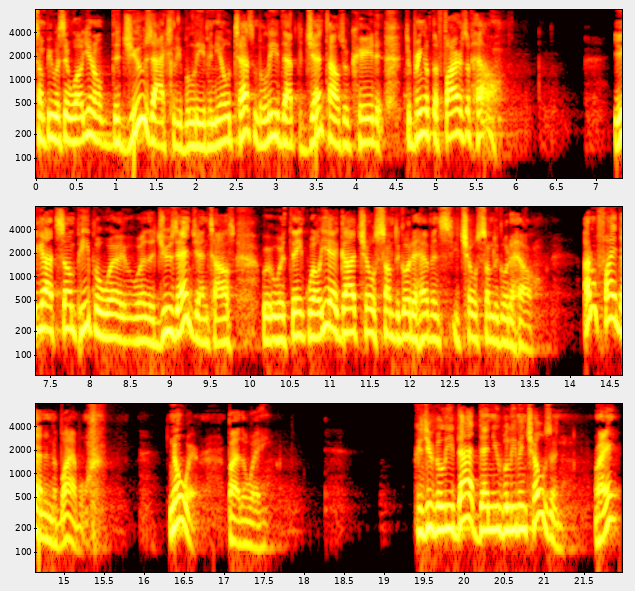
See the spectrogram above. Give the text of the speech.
Some people say, well, you know, the Jews actually believe in the Old Testament, believe that the Gentiles were created to bring up the fires of hell. You got some people where, where the Jews and Gentiles would, would think, well, yeah, God chose some to go to heaven, he chose some to go to hell. I don't find that in the Bible. Nowhere, by the way. Because you believe that, then you believe in chosen, right?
